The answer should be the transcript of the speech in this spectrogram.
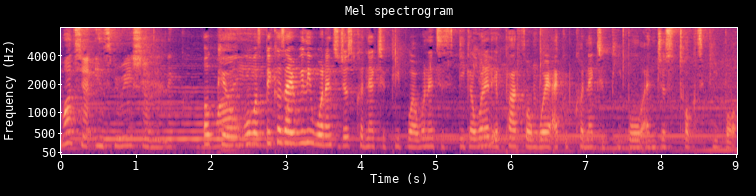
what's your inspiration? Like, Okay, Why? well, was because I really wanted to just connect with people. I wanted to speak. I wanted a platform where I could connect with people and just talk to people.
